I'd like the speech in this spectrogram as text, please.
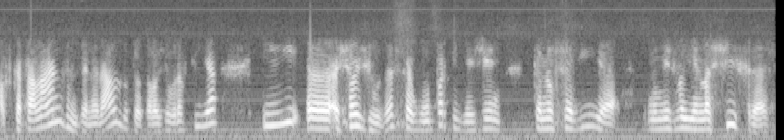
els catalans en general, de tota la geografia, i eh, això ajuda, segur, perquè hi ha gent que no sabia, només veient les xifres,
